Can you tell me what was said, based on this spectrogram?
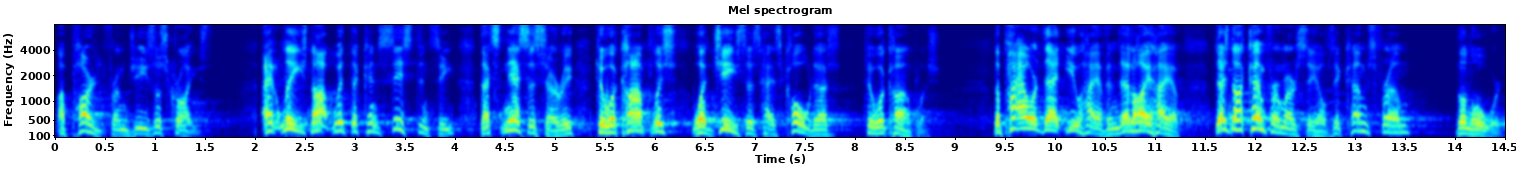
apart from Jesus Christ. At least not with the consistency that's necessary to accomplish what Jesus has called us to accomplish. The power that you have and that I have does not come from ourselves, it comes from the Lord.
